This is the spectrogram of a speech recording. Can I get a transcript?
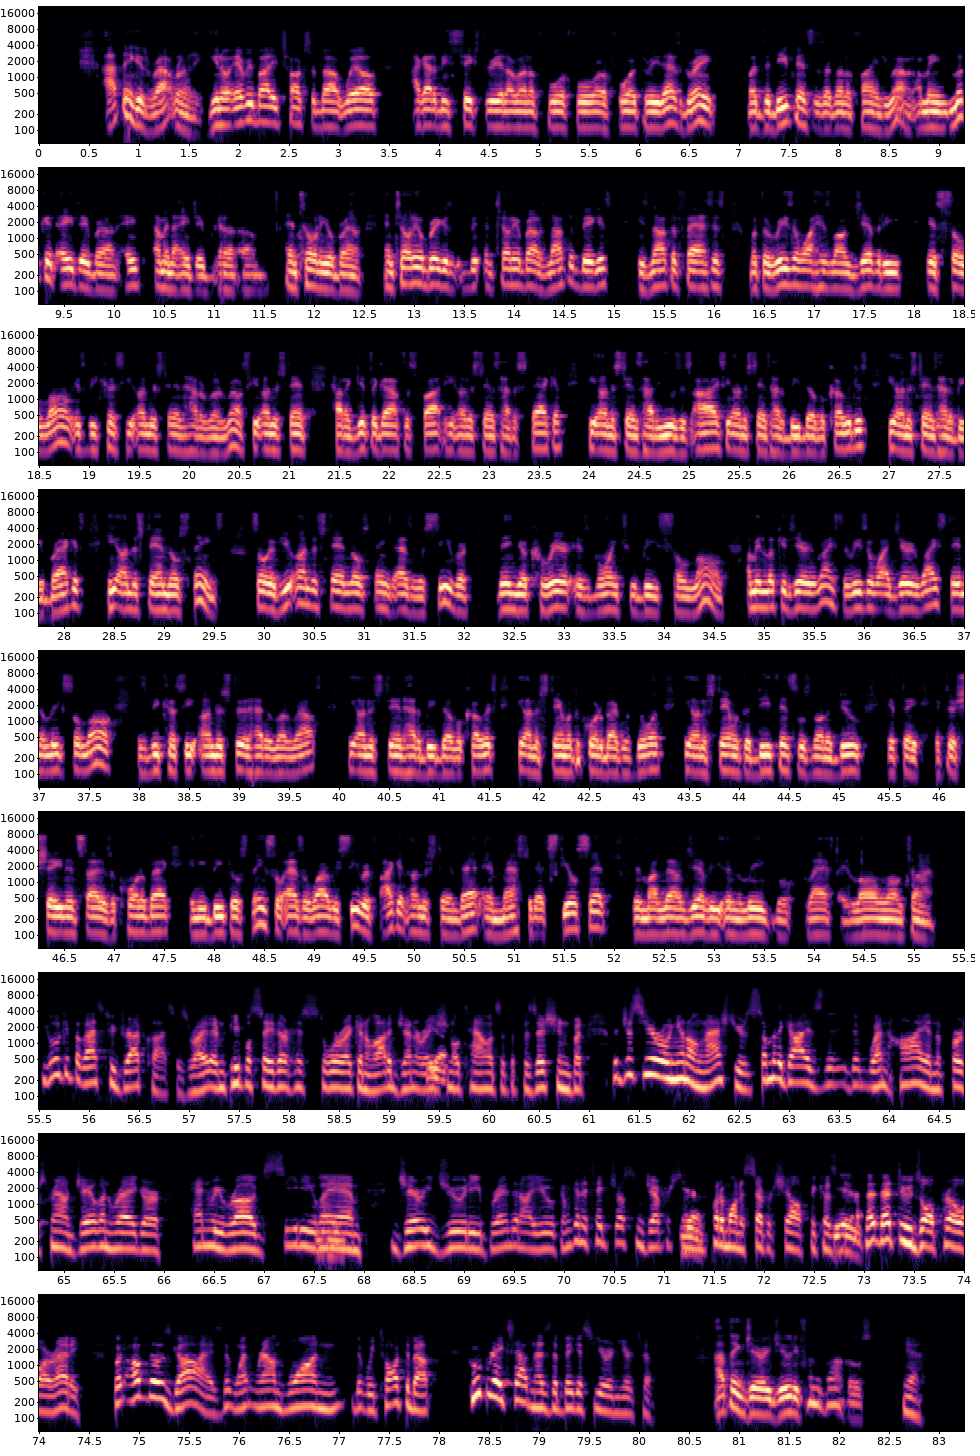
I think it's route running. You know, everybody talks about, well, I got to be six three and I run a four four or four three. That's great. But the defenses are going to find you out. I mean, look at AJ Brown. A, I mean, AJ uh, um, Antonio Brown. Antonio Briggs. Antonio Brown is not the biggest. He's not the fastest. But the reason why his longevity is so long is because he understands how to run routes. He understands how to get the guy off the spot. He understands how to stack him. He understands how to use his eyes. He understands how to beat double coverages. He understands how to beat brackets. He understands those things. So if you understand those things as a receiver, then your career is going to be so long. I mean, look at Jerry Rice. The reason why Jerry Rice stayed the league so long is because he understood how to run routes. He understood how to beat double coverage. He understand what the quarterback was doing. He understand what the defense was going to do if they if they're shading inside as a cornerback, and he beat those things. So as a wide receiver, if I can understand that and master that skill set, then my longevity in the league will last a long, long time you look at the last two draft classes, right? And people say they're historic and a lot of generational yeah. talents at the position. But just zeroing in on last year's, some of the guys that, that went high in the first round Jalen Reagor, Henry Ruggs, CeeDee mm-hmm. Lamb, Jerry Jeudy, Brandon Aiyuk. I'm going to take Justin Jefferson yeah. and put him on a separate shelf because yeah. that, that dude's all pro already. But of those guys that went round one that we talked about, who breaks out and has the biggest year in year two? I think Jerry Jeudy from the Broncos. Yeah.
